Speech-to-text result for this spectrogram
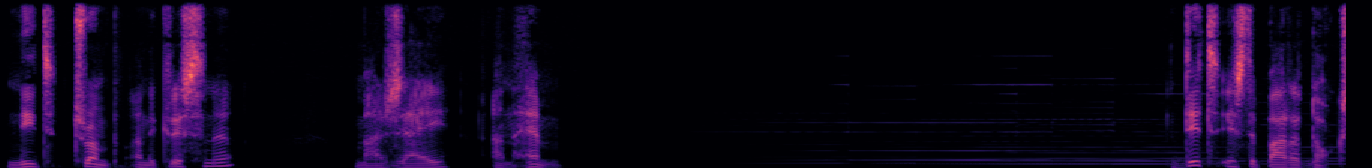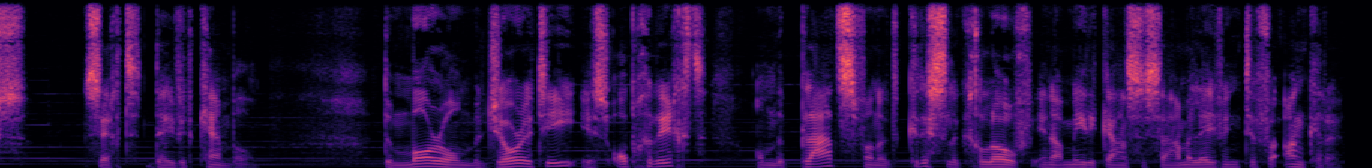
Niet Trump aan de christenen, maar zij aan hem. Dit is de paradox, zegt David Campbell. De moral majority is opgericht om de plaats van het christelijk geloof in de Amerikaanse samenleving te verankeren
